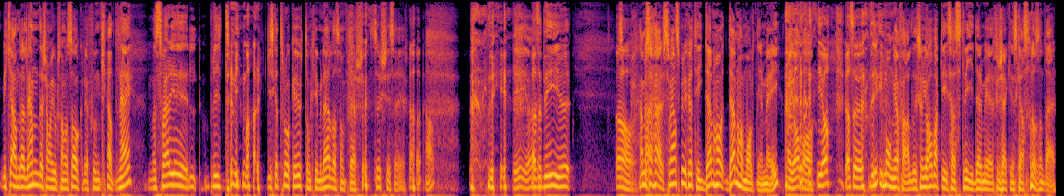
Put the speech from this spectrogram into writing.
vilka andra länder som har gjort samma sak och det har funkat. Nej, men Sverige bryter ny mark. Vi ska tråka ut de kriminella som Fresh Sushi säger. Ja, Det är, det gör alltså det är ju, Ja. ja, men så här, svensk byråkrati, den har, den har malt ner mig när jag var ja, alltså, det... i, i många fall. Liksom, jag har varit i så strider med Försäkringskassan och sånt där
